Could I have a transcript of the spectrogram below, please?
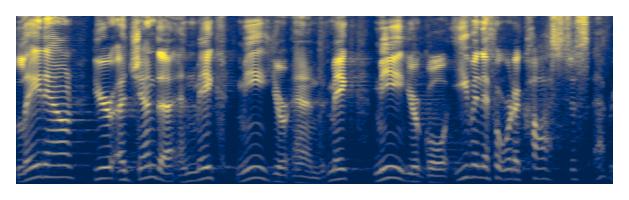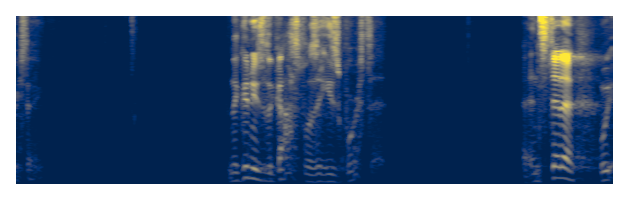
lay down your agenda and make me your end, make me your goal, even if it were to cost just everything? And the good news of the gospel is that he's worth it. Instead of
